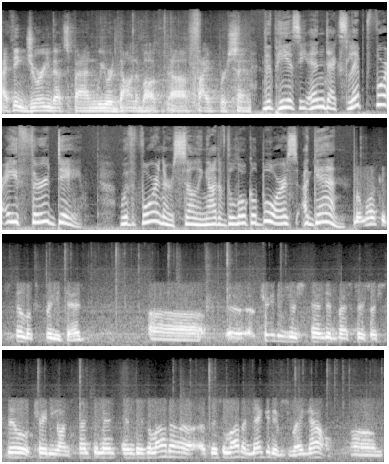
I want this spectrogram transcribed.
I think during that span, we were down about uh, 5%. The PSE index slipped for a third day with foreigners selling out of the local bourse again. The market still looks pretty dead. Uh, uh, traders and investors are still trading on sentiment, and there's a lot of there's a lot of negatives right now. Um,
